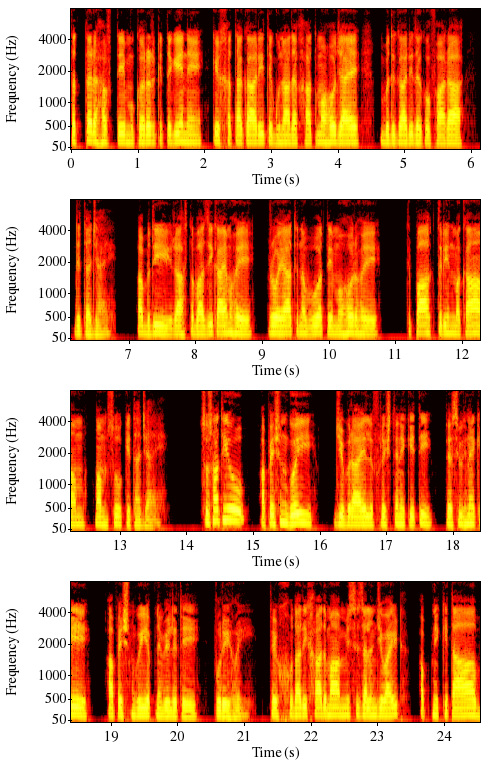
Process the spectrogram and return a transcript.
70 ਹਫ਼ਤੇ ਮੁਕਰਰ ਕੀਤੇ ਗਏ ਨੇ ਕਿ ਖਤਾਕਾਰੀ ਤੇ ਗੁਨਾਹ ਦਾ ਖਾਤਮਾ ਹੋ ਜਾਏ, ਬਦਕਾਰੀ ਦਾ ਕਫਾਰਾ ਦਿੱਤਾ ਜਾਏ। ਅਬਦੀ ਰਾਸਤਬਾਜ਼ੀ ਕਾਇਮ ਹੋਏ ਰੋਇਆਤ ਨਬੂਵਤ ਤੇ ਮੋਹਰ ਹੋਏ ਤੇ ਪਾਕ ਤਰੀਨ ਮਕਾਮ ਮਮਸੂਕ ਕੀਤਾ ਜਾਏ। ਸੋ ਸਾਥੀਓ ਆਪੇਸ਼ਨ ਗੋਈ ਜਿਬਰਾਇਲ ਫਰਿਸ਼ਤੇ ਨੇ ਕੀਤੀ ਤੇ ਸਿਵਖਨੇ ਕਿ ਆਪੇਸ਼ਨ ਗੋਈ ਆਪਣੇ ਵੇਲੇ ਤੇ ਪੂਰੀ ਹੋਈ ਤੇ ਖੁਦਾ ਦੀ ਖਾਦਮਾ ਮਿਸਿਸ ਐਲਨ ਜੀ ਵਾਈਟ ਆਪਣੀ ਕਿਤਾਬ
